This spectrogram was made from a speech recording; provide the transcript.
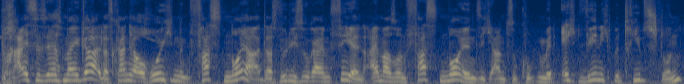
Preis ist erstmal egal. Das kann ja auch ruhig ein fast neuer, das würde ich sogar empfehlen, einmal so einen fast neuen sich anzugucken mit echt wenig Betriebsstunden.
